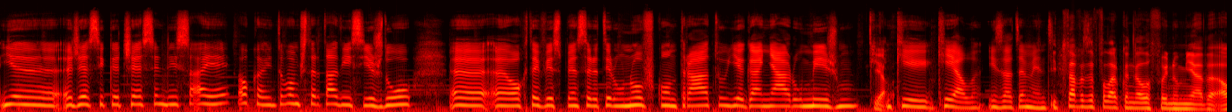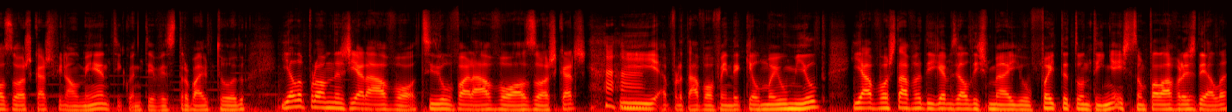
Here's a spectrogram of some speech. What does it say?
e a, a Jessica Chastain disse: Ah, é? Ok, então vamos tratar disso. E ajudou eh, a Octavia Spencer a ter um novo contrato e a ganhar o mesmo Que ela. que, que ela, exatamente. E tu estavas a falar quando ela foi nomeada aos Oscars finalmente e quando teve esse trabalho todo. E ela, para homenagear a avó, decidiu levar a avó aos Oscars. e pronto, a avó vem daquele meio humilde. E a avó estava, digamos, ela diz meio feita tontinha. Isto são palavras dela,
